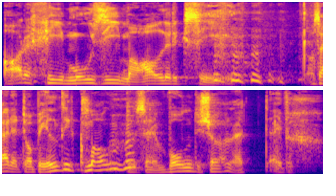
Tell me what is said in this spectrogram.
Archimusi-Maler. also er hat auch Bilder gemalt, mhm. das ist wunderschön. Er hat einfach,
